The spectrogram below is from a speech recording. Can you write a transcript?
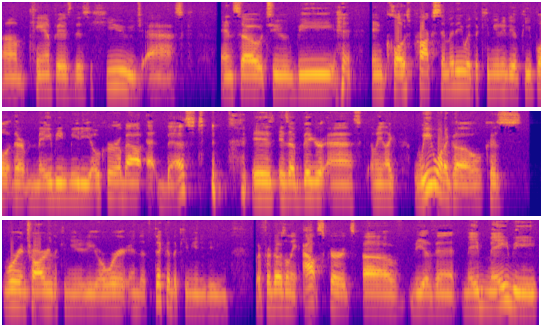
um, camp is this huge ask. And so to be in close proximity with a community of people that they're maybe mediocre about at best is is a bigger ask. I mean, like we want to go because we're in charge of the community or we're in the thick of the community. But for those on the outskirts of the event, maybe, maybe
